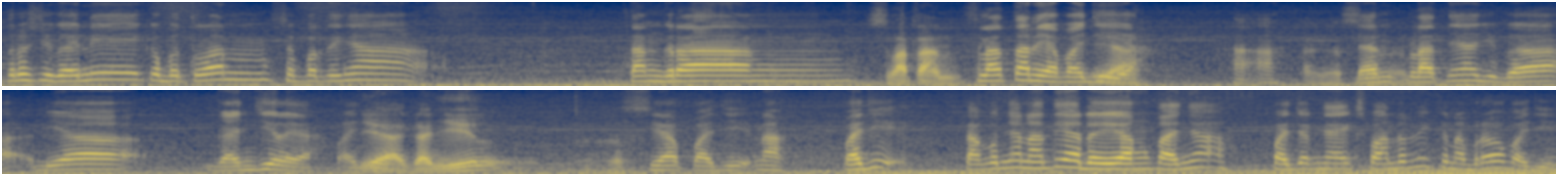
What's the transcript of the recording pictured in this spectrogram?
terus juga ini kebetulan sepertinya Tangerang Selatan. Selatan ya Pak Haji iya. ya. ya? Dan platnya juga dia ganjil ya Pak Haji. Iya, ganjil. Siap Pak Haji. Nah, Pak Haji, takutnya nanti ada yang tanya pajaknya expander ini kena berapa Pak Haji?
